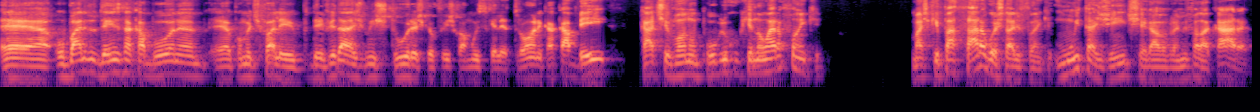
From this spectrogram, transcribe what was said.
é, o baile do Denis acabou, né? É, como eu te falei, devido às misturas que eu fiz com a música eletrônica, acabei cativando um público que não era funk, mas que passaram a gostar de funk. Muita gente chegava para mim e falava: Cara,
